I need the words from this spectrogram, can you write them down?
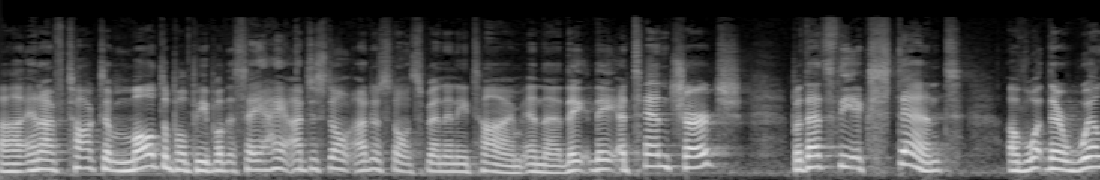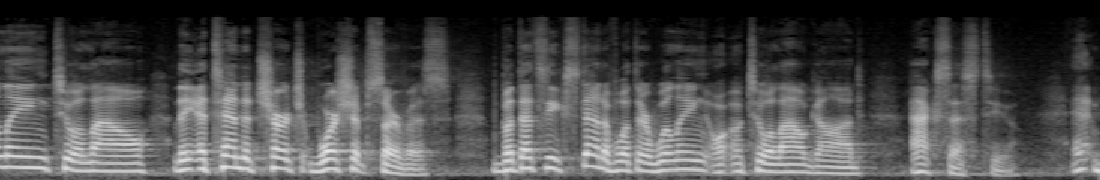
uh, and I've talked to multiple people that say, hey, I just don't, I just don't spend any time in that. They, they attend church, but that's the extent of what they're willing to allow. They attend a church worship service, but that's the extent of what they're willing or, or to allow God access to. And,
